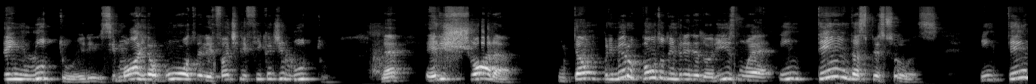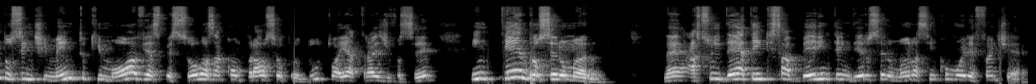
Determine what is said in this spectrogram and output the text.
tem luto. Ele, se morre algum outro elefante, ele fica de luto. Né? Ele chora. Então, o primeiro ponto do empreendedorismo é entenda as pessoas. Entenda o sentimento que move as pessoas a comprar o seu produto aí atrás de você. Entenda o ser humano. Né? A sua ideia tem que saber entender o ser humano, assim como o elefante é.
